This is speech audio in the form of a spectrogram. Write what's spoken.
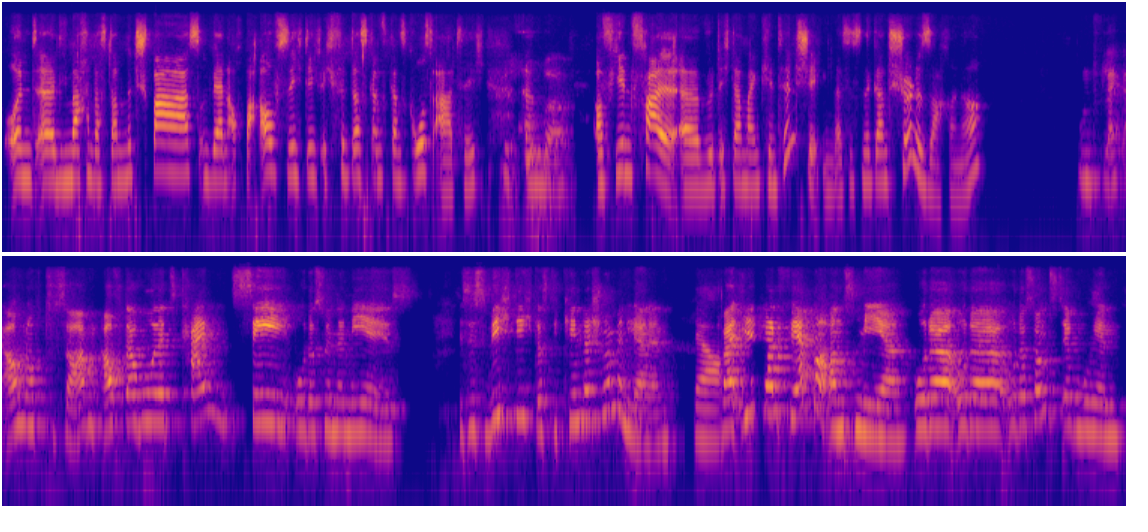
und äh, die machen das dann mit Spaß und werden auch beaufsichtigt. Ich finde das ganz, ganz großartig. Ähm, auf jeden Fall äh, würde ich da mein Kind hinschicken. Das ist eine ganz schöne Sache, ne? Und vielleicht auch noch zu sagen, auch da, wo jetzt kein See oder so in der Nähe ist, es ist wichtig, dass die Kinder schwimmen lernen. Ja. Weil irgendwann fährt man ans Meer oder, oder, oder sonst irgendwo hin.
